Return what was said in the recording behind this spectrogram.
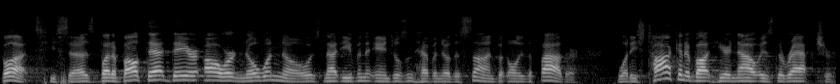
But, he says, but about that day or hour no one knows, not even the angels in heaven nor the Son, but only the Father. What he's talking about here now is the rapture.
